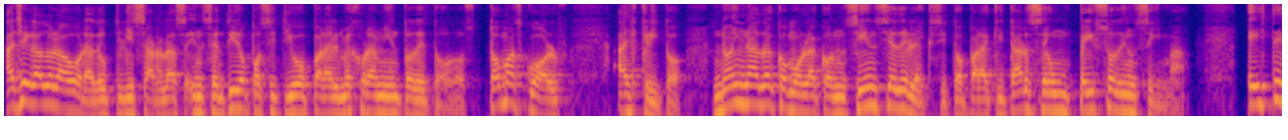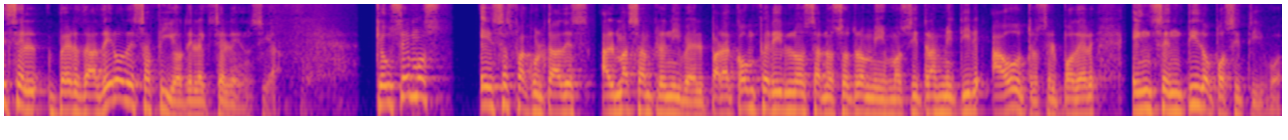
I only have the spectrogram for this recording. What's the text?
Ha llegado la hora de utilizarlas en sentido positivo para el mejoramiento de todos. Thomas Wolfe ha escrito, no hay nada como la conciencia del éxito para quitarse un peso de encima. Este es el verdadero desafío de la excelencia. Que usemos esas facultades al más amplio nivel para conferirnos a nosotros mismos y transmitir a otros el poder en sentido positivo,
